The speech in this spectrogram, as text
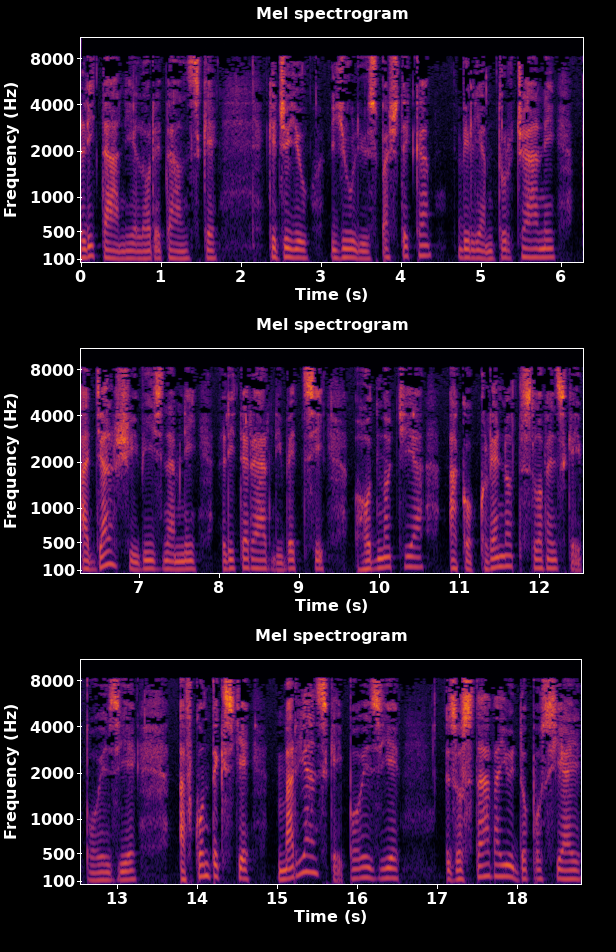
Litánie loretánske, keďže ju Julius Pašteka, William Turčány a ďalší významní literárni vedci hodnotia ako klenot slovenskej poézie a v kontexte marianskej poézie zostávajú doposiaľ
